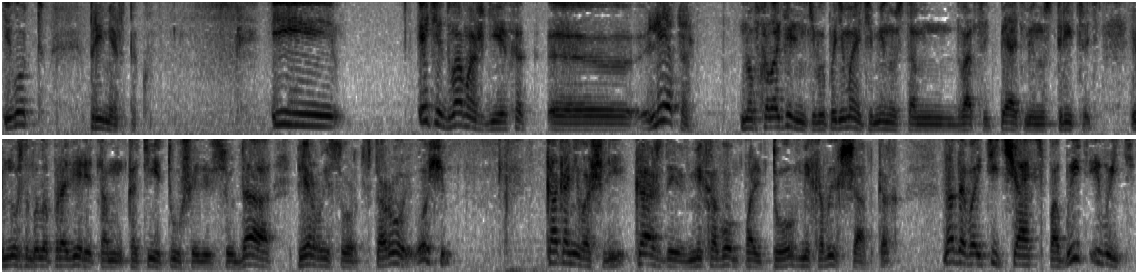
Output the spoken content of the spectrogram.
И вот пример такой. И эти два мажгеха, э, лето, но в холодильнике, вы понимаете, минус там 25, минус 30. Им нужно было проверить там, какие туши сюда, первый сорт, второй. В общем, как они вошли, каждый в меховом пальто, в меховых шапках. Надо войти час побыть и выйти.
